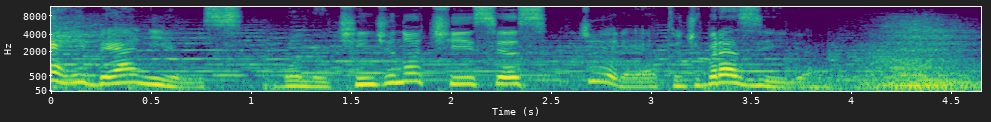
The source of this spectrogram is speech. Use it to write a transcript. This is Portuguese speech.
RBA News, Boletim de Notícias, direto de Brasília.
